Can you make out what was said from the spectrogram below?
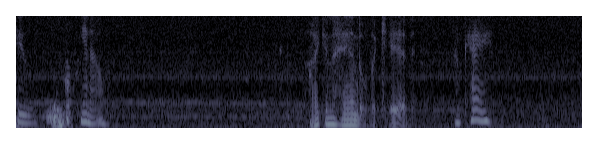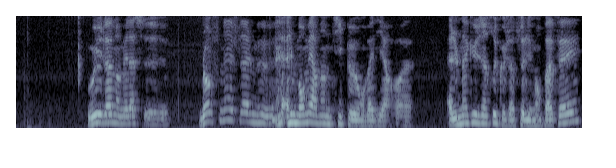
too, you know. I can handle the kid. Okay. Oui, là, non, mais là, ce... Blanche-Neige, là, elle me, elle m'emmerde un petit peu, on va dire. Euh, Elle m'accuse d'un truc que j'ai absolument pas fait.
